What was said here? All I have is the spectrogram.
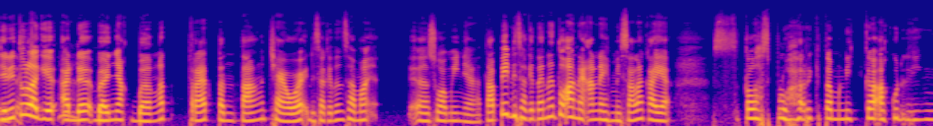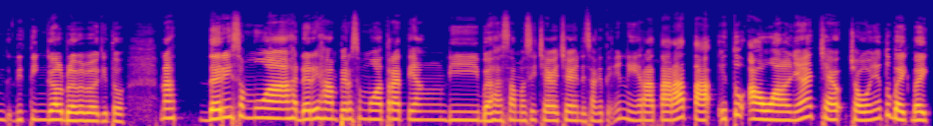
Jadi tuh lagi ada banyak banget thread tentang cewek disakitin sama eh, suaminya. Tapi disakitinnya tuh aneh-aneh. Misalnya kayak setelah 10 hari kita menikah, aku diting- ditinggal bla bla bla gitu. Nah, dari semua dari hampir semua thread yang dibahas sama si cewek-cewek yang disakitin ini, rata-rata itu awalnya cew- cowoknya tuh baik-baik.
